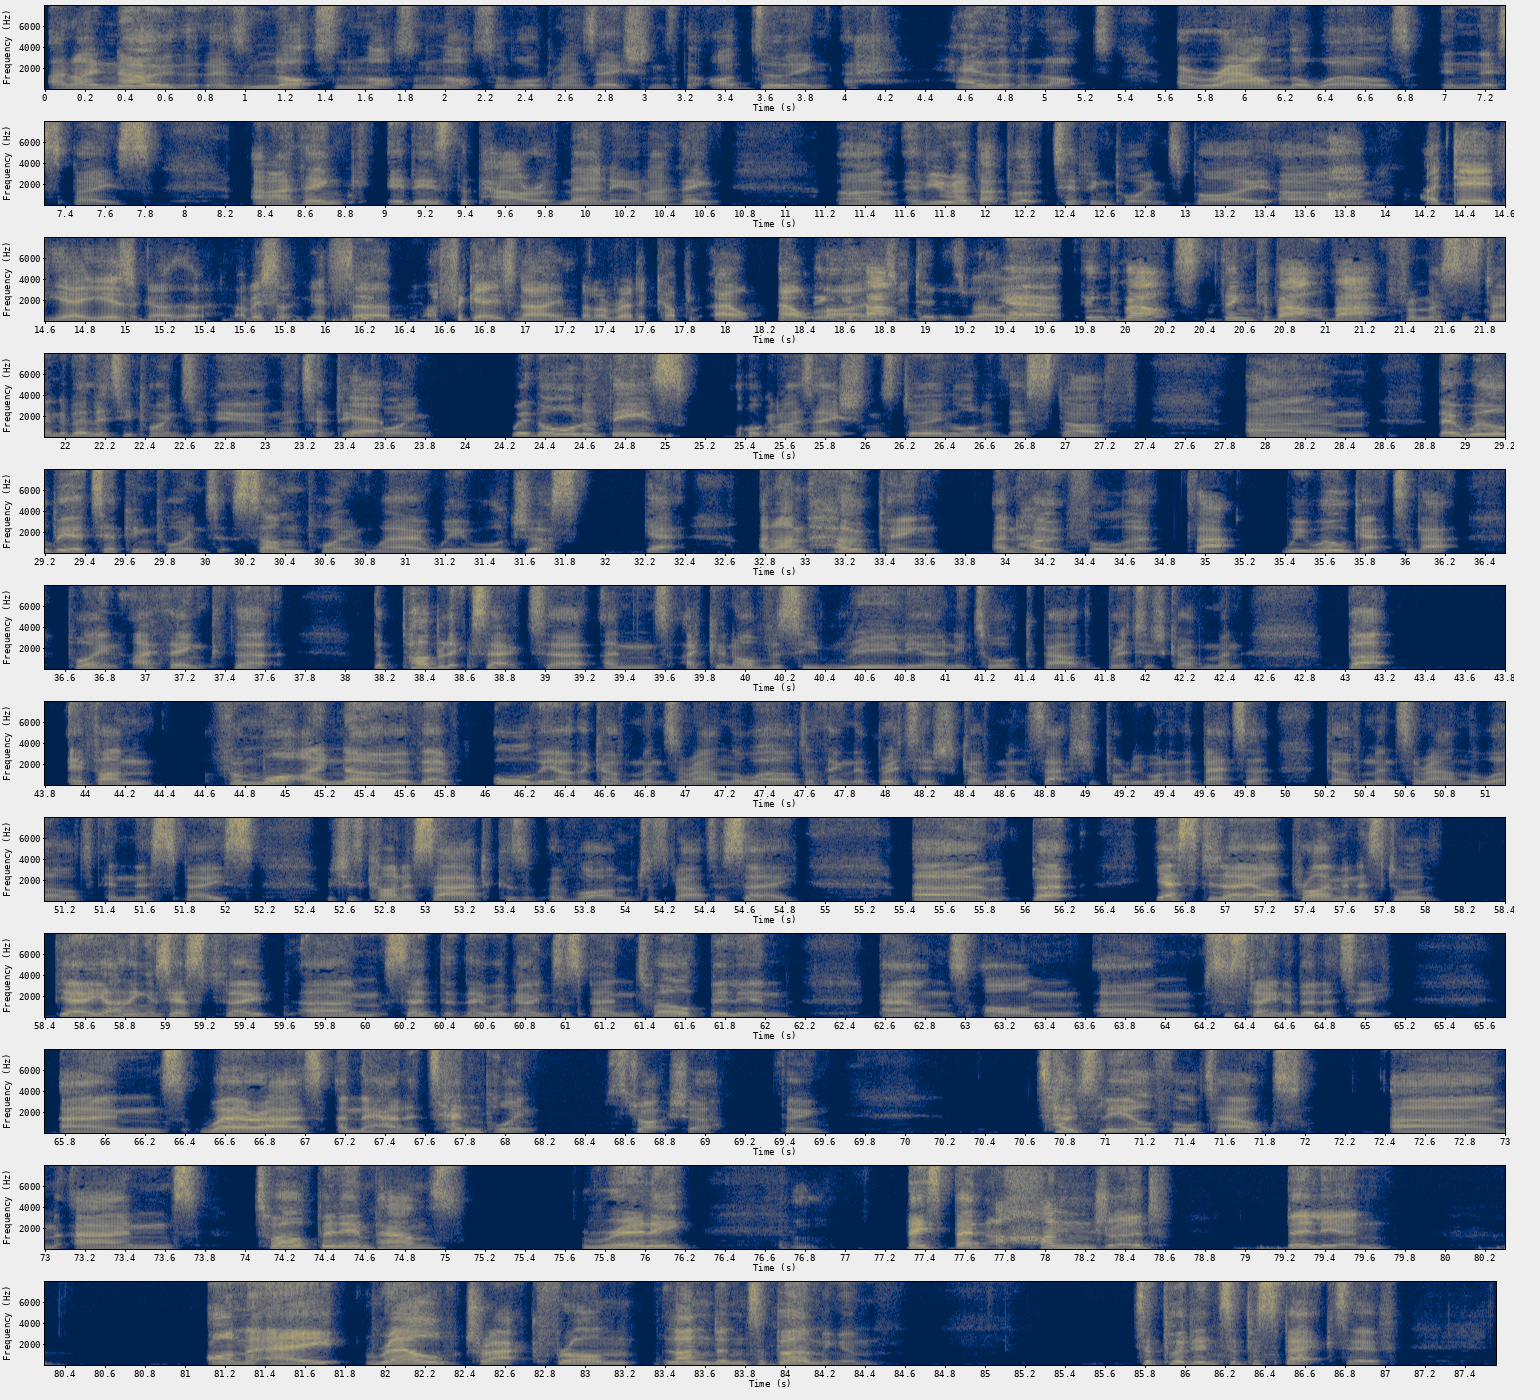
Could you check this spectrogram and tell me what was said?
and I know that there's lots and lots and lots of organizations that are doing a hell of a lot around the world in this space. And I think it is the power of many. And I think um, have you read that book, Tipping Points, by? Ah, um, oh, I did, yeah, years ago. Though. I mean, it's, it's uh, I forget his name, but I read a couple out, outliers about, he did as well. Yeah, yeah, think about think about that from a sustainability point of view and the tipping yeah. point with all of these organizations doing all of this stuff. Um, there will be a tipping point at some point where we will just get, and I'm hoping and hopeful that that we will get to that point. I think that the public sector, and I can obviously really only talk about the British government, but if I'm from what I know of all the other governments around the world, I think the British government is actually probably one of the better governments around the world in this space, which is kind of sad because of what I'm just about to say. Um, but yesterday, our prime minister, yeah, I think it's yesterday, um, said that they were going to spend 12 billion pounds on um, sustainability. And whereas, and they had a 10 point structure thing, totally ill thought out. Um, and 12 billion pounds, really? Hmm. They spent 100 billion on a rail track from London to Birmingham. To put into perspective,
